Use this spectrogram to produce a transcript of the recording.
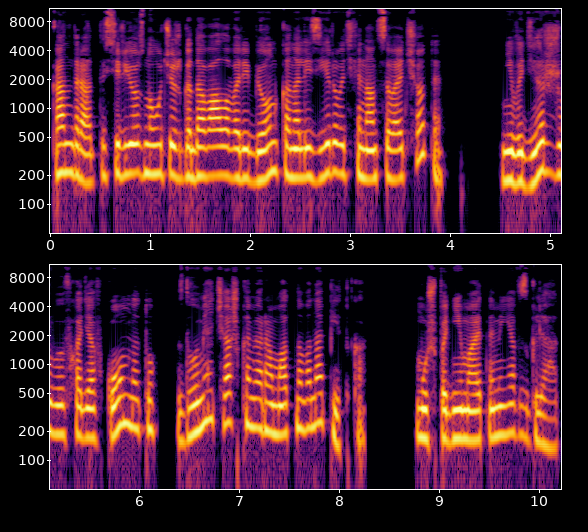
Кондрат, ты серьезно учишь годовалого ребенка анализировать финансовые отчеты? Не выдерживаю, входя в комнату с двумя чашками ароматного напитка. Муж поднимает на меня взгляд.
